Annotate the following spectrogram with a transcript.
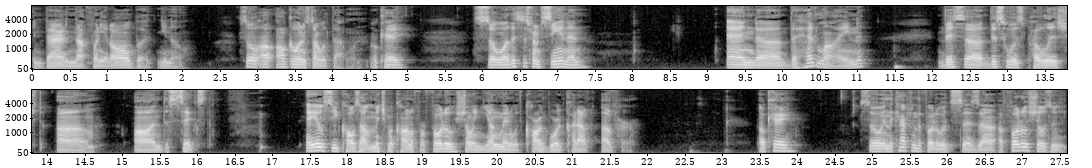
and bad and not funny at all, but you know. So I'll I'll go ahead and start with that one. Okay. So uh, this is from CNN, and uh, the headline this uh, this was published um, on the sixth. AOC calls out Mitch McConnell for photo showing young men with cardboard cutout of her. Okay, so in the caption of the photo, it says uh, a photo shows a,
